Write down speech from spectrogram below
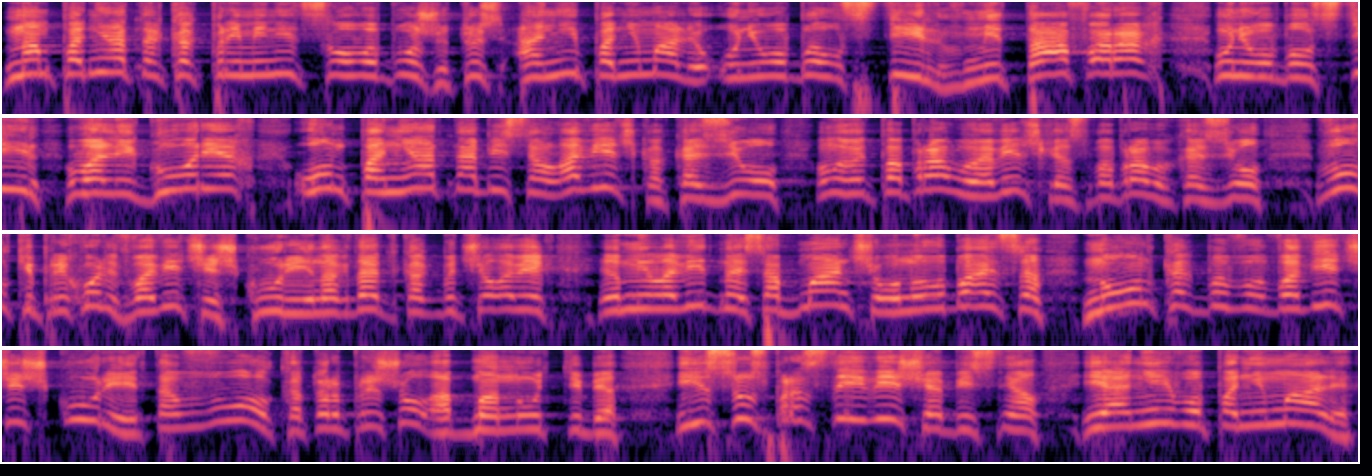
Нам понятно, как применить Слово Божье. То есть они понимали, у него был стиль в метафорах, у него был стиль в аллегориях. Он понятно объяснял, овечка, козел. Он говорит, по правую овечка, по правую козел. Волки приходят в овечьей шкуре. Иногда как бы человек, миловидность обманчива, он улыбается, но он как бы в овечьей шкуре. Это волк, который пришел обмануть тебя. Иисус простые вещи объяснял, и они его понимали.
